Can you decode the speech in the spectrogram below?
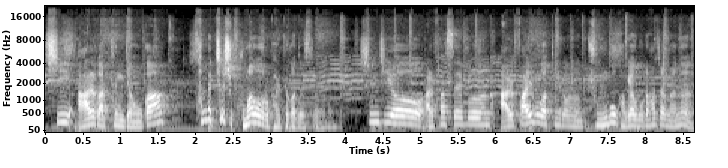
CR 같은 경우가 379만 원으로 발표가 됐어요. 심지어 알파 7 R5 같은 경우는 중고 가격으로 하자면은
